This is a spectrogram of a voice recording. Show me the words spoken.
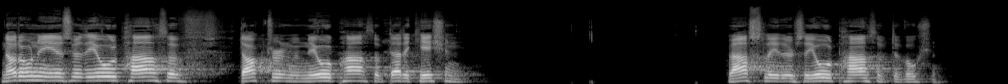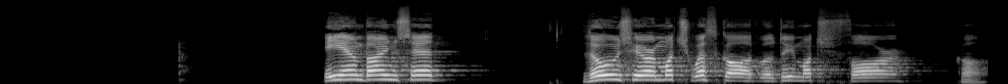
Not only is there the old path of doctrine and the old path of dedication, lastly, there's the old path of devotion. E.M. Bounds said, those who are much with God will do much for God.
